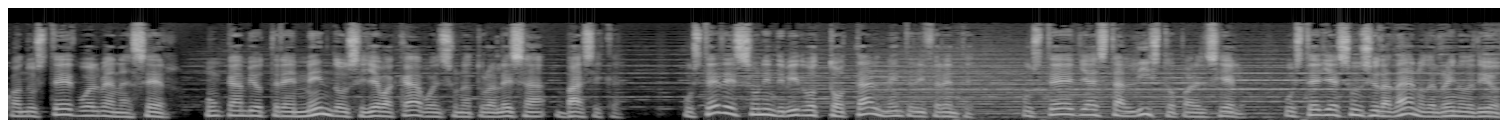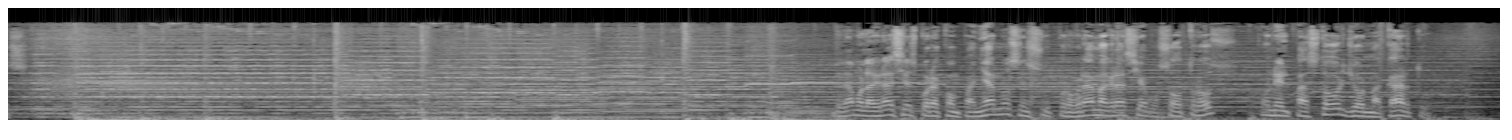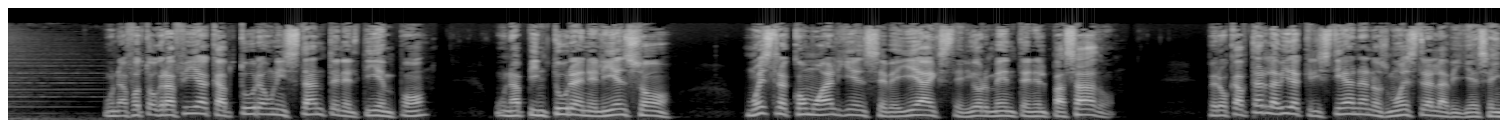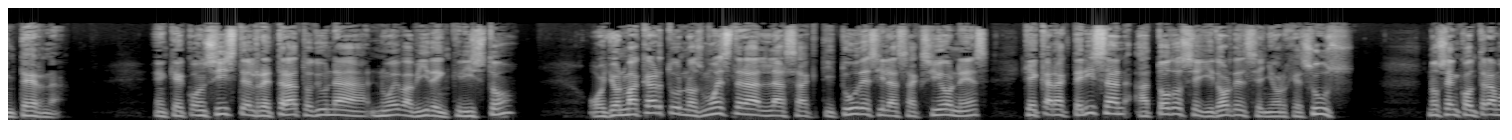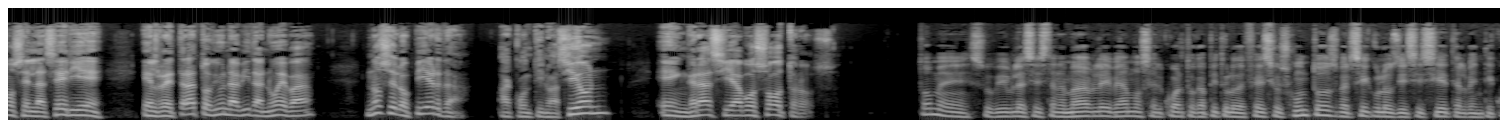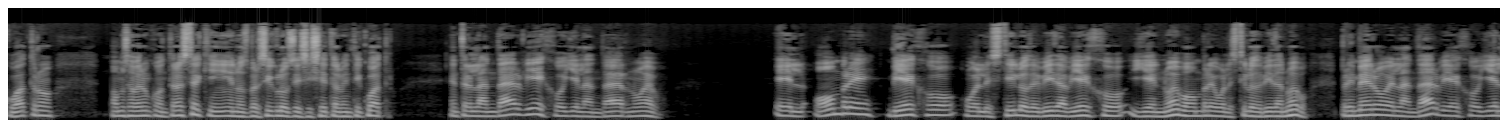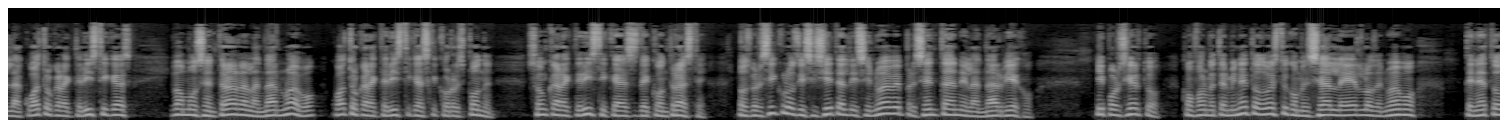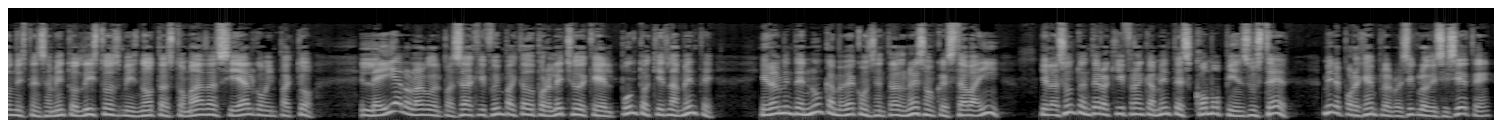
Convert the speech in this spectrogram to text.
Cuando usted vuelve a nacer, un cambio tremendo se lleva a cabo en su naturaleza básica. Usted es un individuo totalmente diferente. Usted ya está listo para el cielo. Usted ya es un ciudadano del reino de Dios. Le damos las gracias por acompañarnos en su programa Gracias a vosotros con el pastor John MacArthur. Una fotografía captura un instante en el tiempo, una pintura en el lienzo muestra cómo alguien se veía exteriormente en el pasado, pero captar la vida cristiana nos muestra la belleza interna. ¿En qué consiste el retrato de una nueva vida en Cristo? O John MacArthur nos muestra las actitudes y las acciones que caracterizan a todo seguidor del Señor Jesús. Nos encontramos en la serie El retrato de una vida nueva. No se lo pierda. A continuación, en gracia a vosotros. Tome su Biblia si es tan amable y veamos el cuarto capítulo de Efesios juntos, versículos 17 al 24. Vamos a ver un contraste aquí en los versículos 17 al 24, entre el andar viejo y el andar nuevo. El hombre viejo o el estilo de vida viejo y el nuevo hombre o el estilo de vida nuevo. Primero el andar viejo y él da cuatro características. Vamos a entrar al andar nuevo, cuatro características que corresponden son características de contraste. Los versículos 17 al 19 presentan el andar viejo. Y por cierto, conforme terminé todo esto y comencé a leerlo de nuevo, tenía todos mis pensamientos listos, mis notas tomadas y algo me impactó. Leí a lo largo del pasaje y fui impactado por el hecho de que el punto aquí es la mente. Y realmente nunca me había concentrado en eso, aunque estaba ahí. Y el asunto entero aquí, francamente, es cómo piensa usted. Mire, por ejemplo, el versículo 17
